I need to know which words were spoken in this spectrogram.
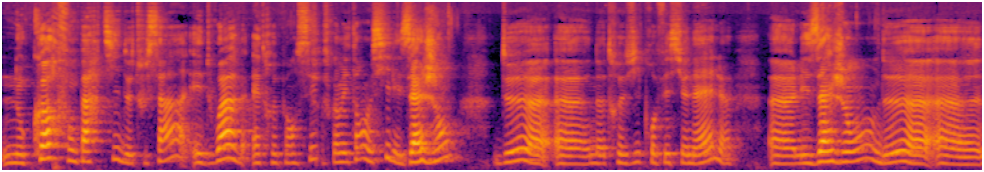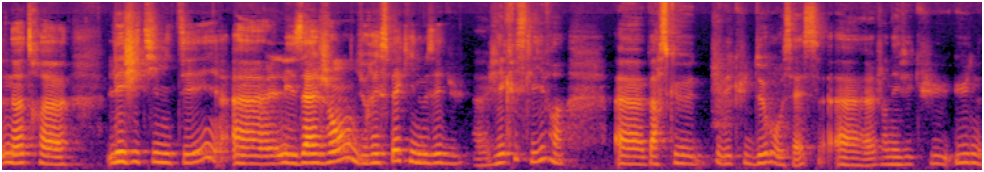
Nos corps font partie de tout ça et doivent être pensés comme étant aussi les agents de euh, euh, notre vie professionnelle, les agents de notre légitimité, les agents du respect qui nous est dû. J'ai écrit ce livre parce que j'ai vécu deux grossesses. J'en ai vécu une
